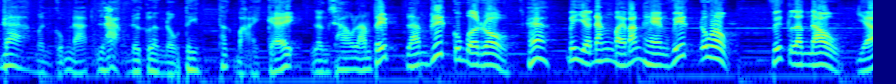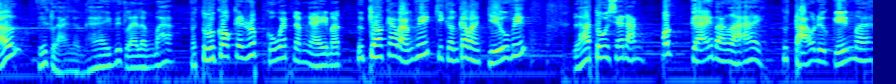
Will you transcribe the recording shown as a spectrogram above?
ra mình cũng đã làm được lần đầu tiên. Thất bại kệ. Lần sau làm tiếp, làm riết cũng bờ rồ. Ha, bây giờ đăng bài bán hàng viết, đúng không? Viết lần đầu, dở. Viết lại lần hai, viết lại lần ba. Và tôi có cái group của web 5 ngày mà tôi cho các bạn viết, chỉ cần các bạn chịu viết là tôi sẽ đăng. Bất kể bạn là ai, tôi tạo điều kiện mà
